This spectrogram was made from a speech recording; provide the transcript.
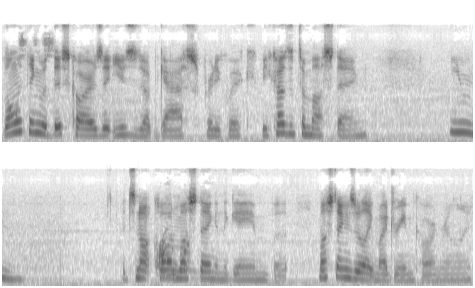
The only thing with this car is it uses up gas pretty quick because it's a Mustang. You. It's not called Mustang in the game, but Mustangs are like my dream car in real life.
